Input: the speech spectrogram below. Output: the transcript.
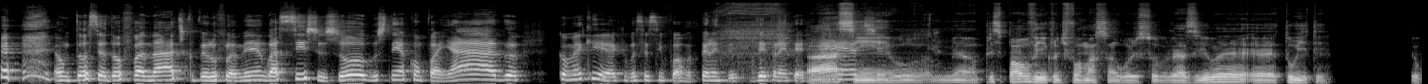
É um torcedor fanático pelo Flamengo, assiste os jogos, tem acompanhado. Como é que é que você se informa? Pela, vê pela internet? Ah, sim. O meu principal veículo de informação hoje sobre o Brasil é, é Twitter. Eu,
